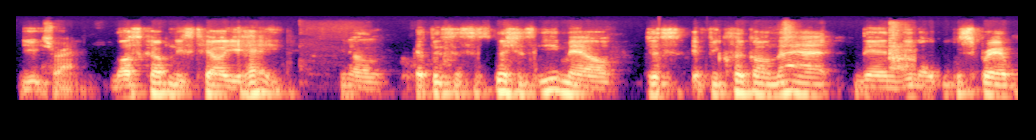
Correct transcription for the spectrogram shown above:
you, That's right. most companies tell you, hey, you know, if it's a suspicious email, just if you click on that, then you know you can spread,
